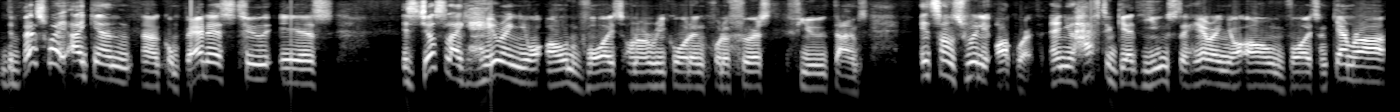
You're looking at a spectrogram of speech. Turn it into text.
the best way I can uh, compare this to is it's just like hearing your own voice on a recording for the first few times. It sounds really awkward and you have to get used to hearing your own voice on camera,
